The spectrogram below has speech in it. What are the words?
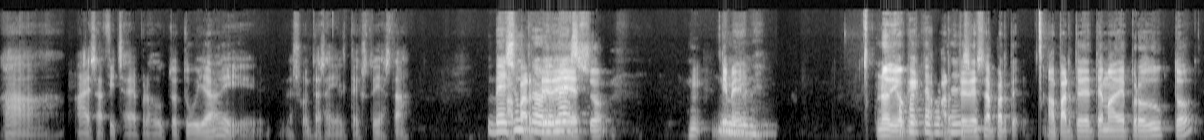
a, esa ficha de producto tuya y le sueltas ahí el texto y ya está. ¿Ves aparte un problema? de eso. Dime, No, digo que aparte de, esa parte, aparte del tema de producto,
